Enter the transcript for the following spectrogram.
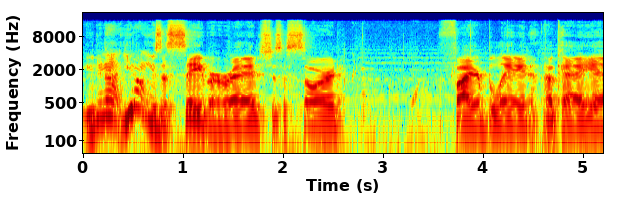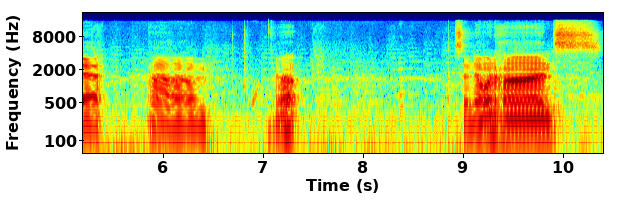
you do not. You don't use a saber, right? It's just a sword. Fire blade. Okay, yeah. Um, oh. So no one hunts.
